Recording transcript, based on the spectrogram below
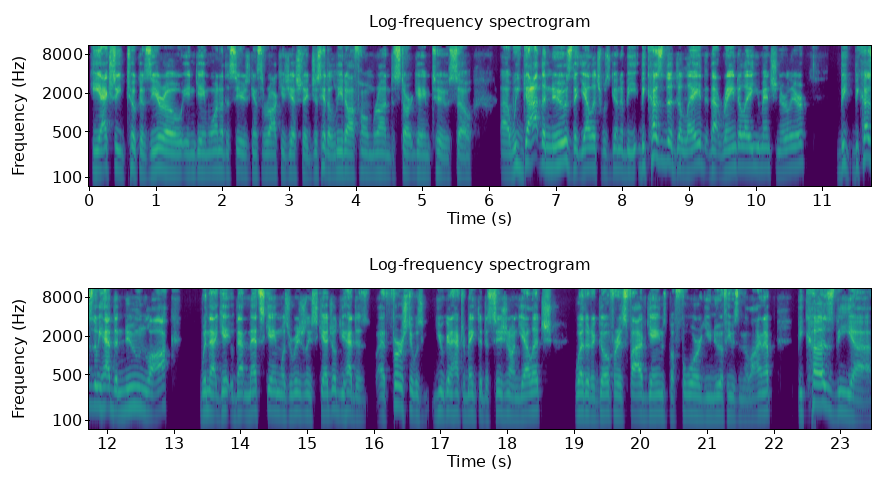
he actually took a zero in game one of the series against the Rockies yesterday, just hit a leadoff home run to start game two. So uh, we got the news that Yelich was going to be because of the delay, that, that rain delay you mentioned earlier, be, because we had the noon lock when that game, that Mets game was originally scheduled. You had to at first it was you were going to have to make the decision on Yelich whether to go for his five games before you knew if he was in the lineup because the uh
